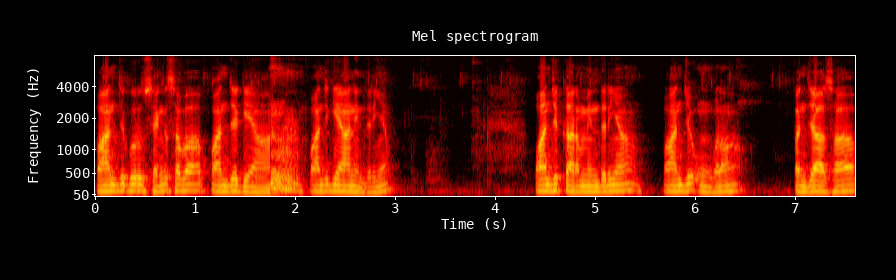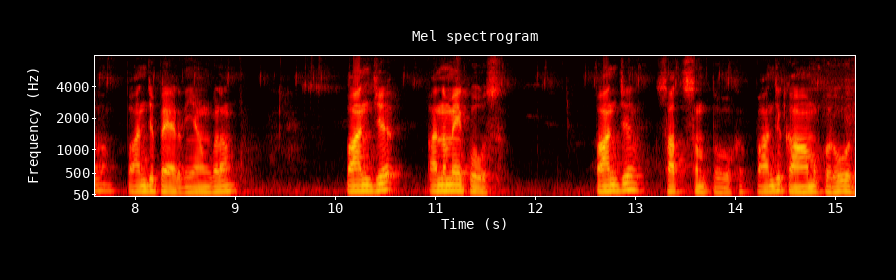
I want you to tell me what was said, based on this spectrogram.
ਪੰਜ ਗੁਰੂ ਸਿੰਘ ਸਭਾ, ਪੰਜ ਗਿਆਨ ਪੰਜ ਗਿਆਨ ਇੰਦਰੀਆਂ, ਪੰਜ ਕਰਮ ਇੰਦਰੀਆਂ, ਪੰਜ ਉਂਗਲਾਂ, ਪੰਜਾ ਸਾਹਿਬ ਪੰਜ ਪੈਰ ਦੀਆਂ ਉਂਗਲਾਂ, ਪੰਜ ਅਨਮੇ ਕੋਸ। ਪੰਜ, ਸਤ ਸੰਤੋਖ, ਪੰਜ ਕਾਮ ਕ੍ਰੋਧ,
